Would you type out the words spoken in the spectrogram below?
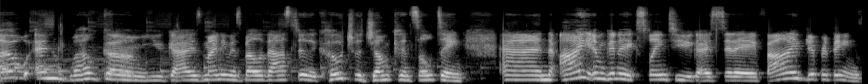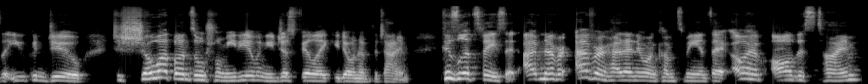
Hello and welcome, you guys. My name is Bella Vasta, the coach with Jump Consulting. And I am going to explain to you guys today five different things that you can do to show up on social media when you just feel like you don't have the time. Because let's face it, I've never ever had anyone come to me and say, Oh, I have all this time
